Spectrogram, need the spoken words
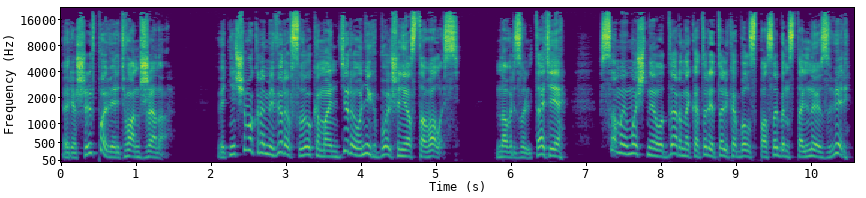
решив поверить Ван Джену. Ведь ничего кроме веры в своего командира у них больше не оставалось. Но в результате, самый мощный удар, на который только был способен стальной зверь,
